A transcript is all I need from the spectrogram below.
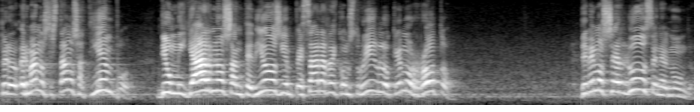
Pero hermanos, estamos a tiempo de humillarnos ante Dios y empezar a reconstruir lo que hemos roto. Debemos ser luz en el mundo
